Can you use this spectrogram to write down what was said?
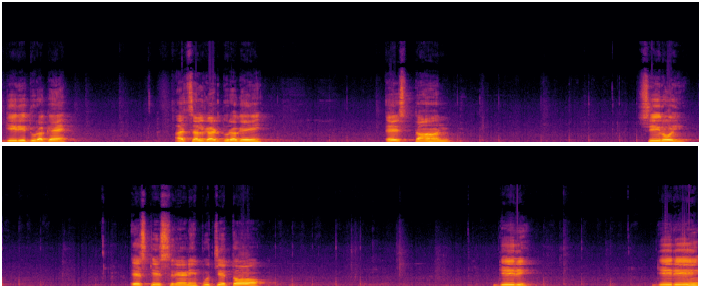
गिरी दुर्ग है। अचलगढ़ दुर्ग है स्थान सिरोही। इसकी श्रेणी पूछे तो गिरी। गिरी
